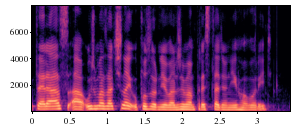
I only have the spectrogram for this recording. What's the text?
teraz a už ma začínajú upozorňovať, že mám prestať o nich hovoriť.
